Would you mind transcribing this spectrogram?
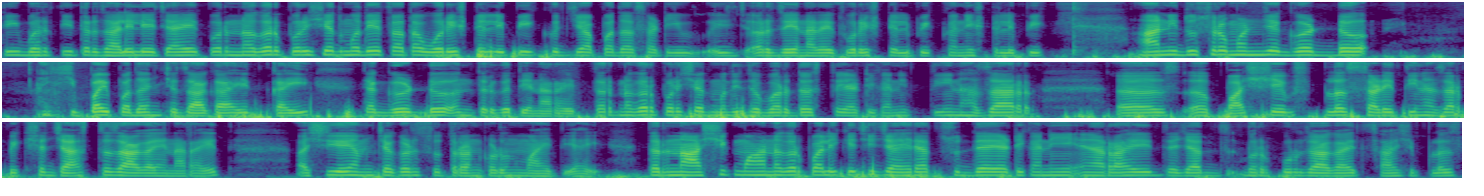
ती भरती तर झालेलीच आहे पर नगर परिषदमध्येच आता वरिष्ठ लिपिक ज्या पदासाठी अर्ज येणार आहेत वरिष्ठ लिपिक कनिष्ठ लिपिक. आणि दुसरं म्हणजे गट ड शिपाई पदांच्या जागा आहेत काही त्या गट ड अंतर्गत येणार आहेत. तर नगर परिषदमध्ये जबरदस्त या ठिकाणी तीन हजार पाचशे प्लस साडेतीन हजारपेक्षा जास्त जागा येणार आहेत. अशी आमच्याकडे सूत्रांकडून माहिती आहे. तर नाशिक महानगरपालिकेची जाहिरातसुद्धा या ठिकाणी येणार आहे. त्याच्यात भरपूर जागा आहेत सहाशे प्लस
